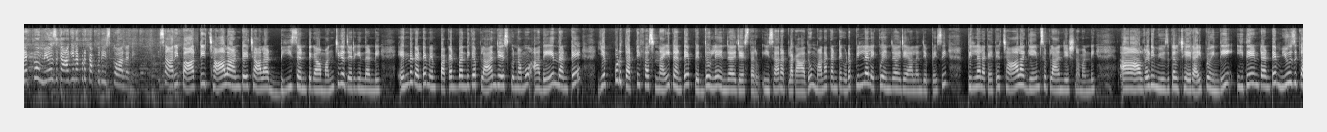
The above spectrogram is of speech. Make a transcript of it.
చెప్పు మ్యూజిక్ ఆగినప్పుడు కప్పు తీసుకోవాలని. ఈసారి పార్టీ చాలా అంటే చాలా డీసెంట్గా మంచిగా జరిగిందండి. ఎందుకంటే మేము పకడ్బందీగా ప్లాన్ చేసుకున్నాము. అదేంటంటే ఎప్పుడు థర్టీ ఫస్ట్ నైట్ అంటే పెద్దోళ్ళే ఎంజాయ్ చేస్తారు. ఈసారి అట్లా కాదు. మనకంటే కూడా పిల్లలు ఎక్కువ ఎంజాయ్ చేయాలని చెప్పేసి పిల్లలకైతే చాలా గేమ్స్ ప్లాన్ చేసినామండి. ఆల్రెడీ మ్యూజికల్ చైర్ అయిపోయింది. ఇదేంటంటే మ్యూజిక్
